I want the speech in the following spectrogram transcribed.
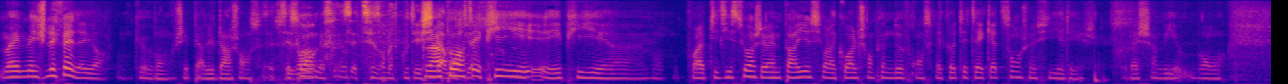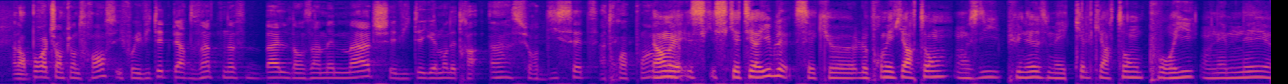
Mais, je l'ai fait d'ailleurs. Donc euh, bon, j'ai perdu de l'argent cette, saison, mais cette saison va te coûter cher. Peu importe. Et puis, et puis euh, pour la petite histoire, j'ai même parié sur la chorale championne de France. La cote était à 400. Je me suis dit, allez, je lâche un billet. Bon, alors pour être champion de France, il faut éviter de perdre 29 balles dans un même match, éviter également d'être à 1 sur 17 à 3 points. Non mais ce qui est terrible, c'est que le premier carton, on se dit punaise mais quel carton pourri. On est mené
